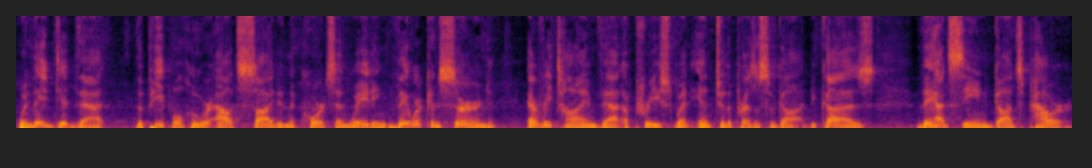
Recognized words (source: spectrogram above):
When they did that, the people who were outside in the courts and waiting, they were concerned every time that a priest went into the presence of God because they had seen God's power.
